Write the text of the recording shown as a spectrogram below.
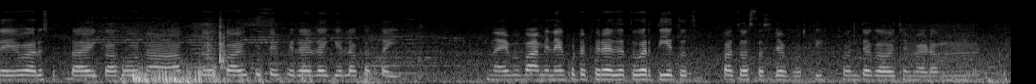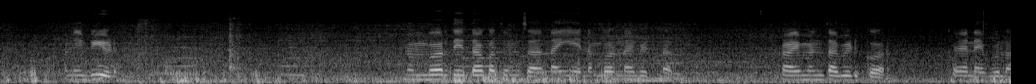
दैवार सुट्टा आहे का? हो ना. आपलं काय? कुठे फिरायला गेला का ताई? नाही बाबा आम्ही नाही कुठे फिरायला जात. वरती येतोच. पाच वाजता स्लॅबवरती कोणत्या गावाच्या मॅडम आणि बीड. नंबर देता का तुमचा? नाही आहे नंबर नाही भेटणार. काय म्हणता बीडकर? काय नाही बोला.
